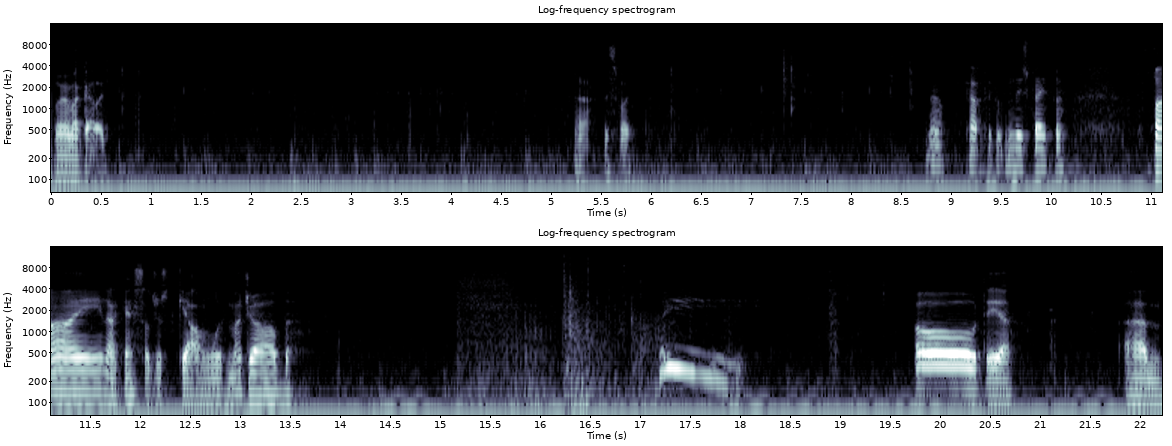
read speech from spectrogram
Where am I going? This way. No, can't pick up the newspaper. Fine, I guess I'll just get on with my job. Whee! Oh dear. Um.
